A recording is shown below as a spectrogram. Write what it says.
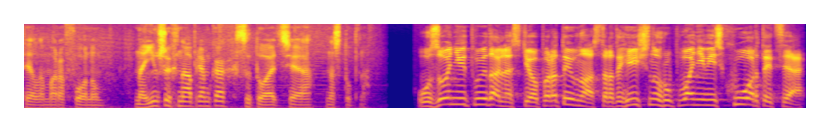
телемарафону. На інших напрямках ситуація наступна. У зоні відповідальності оперативного стратегічного групування військ Хортиця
